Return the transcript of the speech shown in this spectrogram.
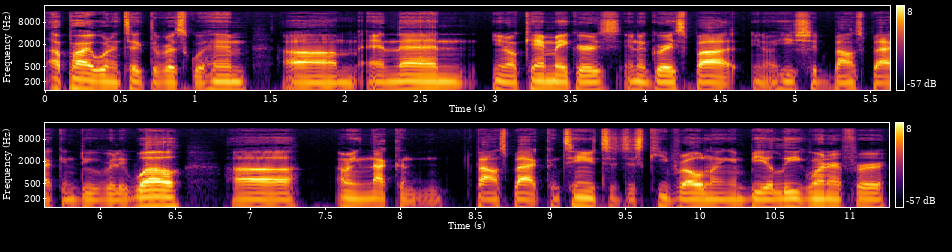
I probably wouldn't take the risk with him. Um, and then you know, Cam Akers in a great spot. You know, he should bounce back and do really well. Uh, I mean, not con- bounce back, continue to just keep rolling and be a league winner for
